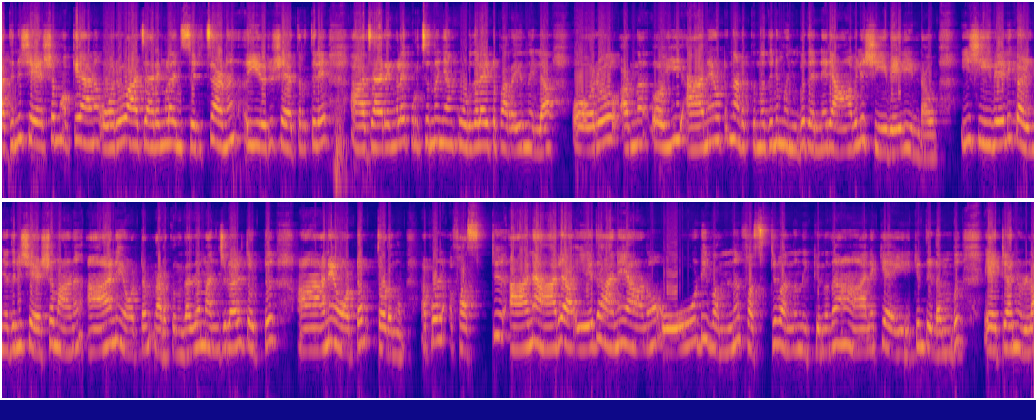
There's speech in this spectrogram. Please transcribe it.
അതിനുശേഷം ഒക്കെയാണ് ഓരോ ആചാരങ്ങൾ അനുസരിച്ചാണ് ഈ ഒരു ക്ഷേത്രത്തിലെ ആചാരങ്ങളെ കുറിച്ചൊന്നും ഞാൻ കൂടുതലായിട്ട് പറയുന്നില്ല. ഓരോ അന്ന് ഈ ആനയോട്ടം നടക്കുന്നതിന് മുൻപ് തന്നെ രാവിലെ ശീവേലി ഉണ്ടാവും. ഈ ശീവേലി കഴിഞ്ഞതിന് ശേഷമാണ് ആനയോട്ടം നടക്കുന്നത്. അതായത് മഞ്ജുളാൽ തൊട്ട് ആനയോട്ടം തുടങ്ങും. അപ്പോൾ ഫസ്റ്റ് ആന ആരാ ഏത് ആനയാണോ ഓടി വന്ന് ഫസ്റ്റ് വന്ന് നിൽക്കുന്നത് ആ ആനയ്ക്കായിരിക്കും തിടമ്പ് ഏറ്റാനുള്ള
